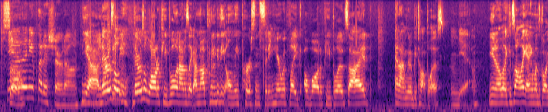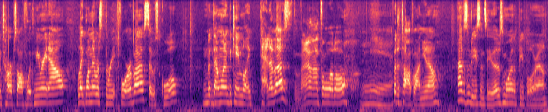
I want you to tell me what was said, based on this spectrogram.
So- yeah, then you put a shirt on. Yeah, You there was a to there was a lot of people, and I was like, I'm not gonna be the only person sitting here with like a lot of people outside, and I'm gonna be topless. Yeah. You know, like it's not like anyone's going tarps off with me right now. Like when there was three, four of us, it was cool. But then mm. when it became like ten of us, that's a little. Yeah. Put a top on, you know. Have some decency. There's more of the people around.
